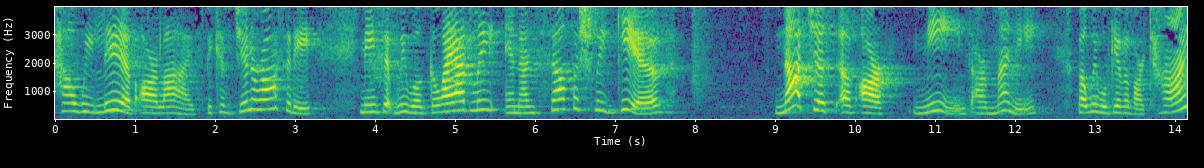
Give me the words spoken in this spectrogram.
how we live our lives because generosity means that we will gladly and unselfishly give not just of our means, our money, but we will give of our time,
